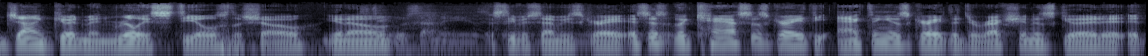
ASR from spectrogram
John Goodman really steals the show. You know, Steve Buscemi is Steve Buscemi's great. It's just the cast is great, the acting is great, the direction is good. It, it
